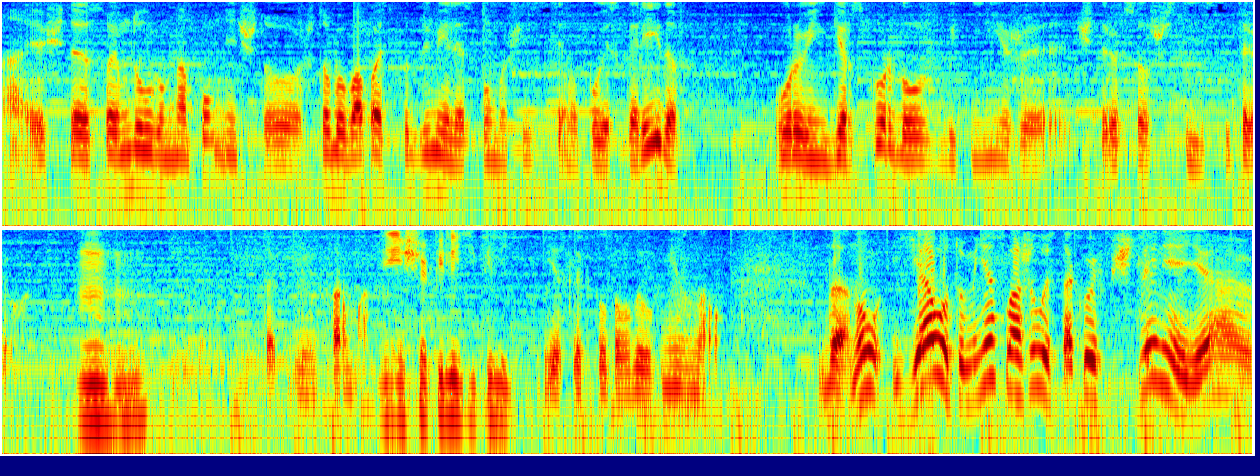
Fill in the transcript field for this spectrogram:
а я считаю своим долгом напомнить, что чтобы попасть в подземелье с помощью системы поиска рейдов, уровень герскор должен быть не ниже 463. Угу. Так, для информации. И еще пилить и пилить. если кто-то вдруг не знал. Да, ну, я вот, у меня сложилось такое впечатление, я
